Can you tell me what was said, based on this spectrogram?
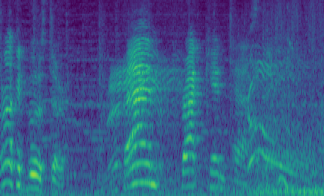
Rocket Booster. Fan frackintastic.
